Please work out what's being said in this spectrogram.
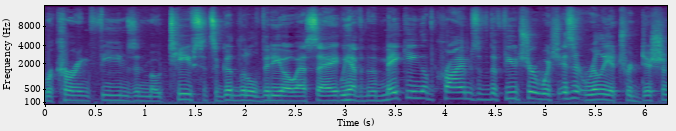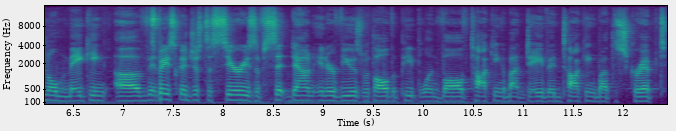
recurring themes and motifs. It's a good little video essay. We have The Making of Crimes of the Future, which isn't isn't really a traditional making of. It's basically just a series of sit down interviews with all the people involved, talking about David, talking about the script.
